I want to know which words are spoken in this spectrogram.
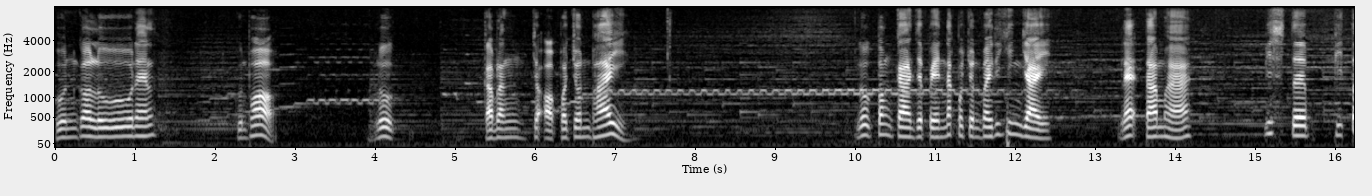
คุณก็รู้นะ คุณพ่อ ลูกกำลังจะออกประจนภัย ลูกต้องการจะเป็นนักประจนภัยที่ยิ่งใหญ่ และตามหามิสเตอร์พิโต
